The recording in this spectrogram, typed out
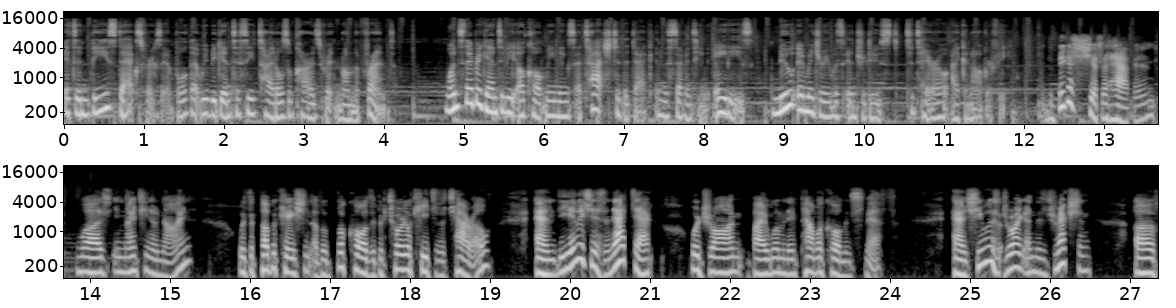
It's in these decks, for example, that we begin to see titles of cards written on the front. Once there began to be occult meanings attached to the deck in the 1780s, new imagery was introduced to tarot iconography. The biggest shift that happened was in 1909 with the publication of a book called The Pictorial Key to the Tarot. And the images in that deck were drawn by a woman named Pamela Colman Smith. And she was drawing under the direction of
